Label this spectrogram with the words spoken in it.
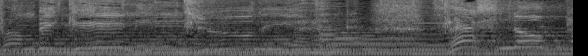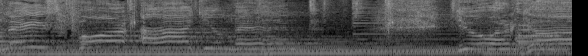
From beginning to the end, there's no place for argument. You are God.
